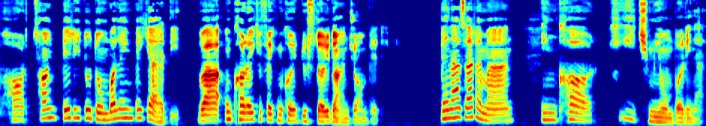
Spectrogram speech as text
پارت تایم برید و دنبال این بگردید. و اون کارهایی که فکر می‌کنید دوست دارید و انجام بدید. به نظر من این کار هیچ میونباری نداره.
